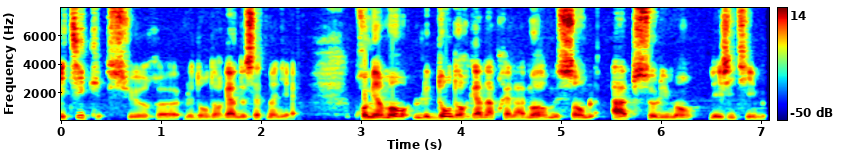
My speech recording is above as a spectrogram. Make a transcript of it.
éthique sur le don d'organes de cette manière. Premièrement, le don d'organes après la mort me semble absolument légitime.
